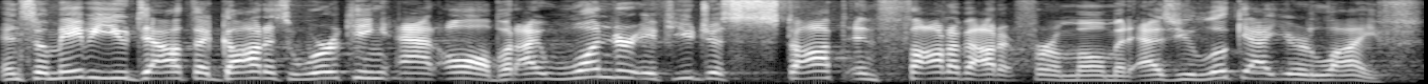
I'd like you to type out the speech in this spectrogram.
And so maybe you doubt that God is working at all, but I wonder if you just stopped and thought about it for a moment as you look at your life.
